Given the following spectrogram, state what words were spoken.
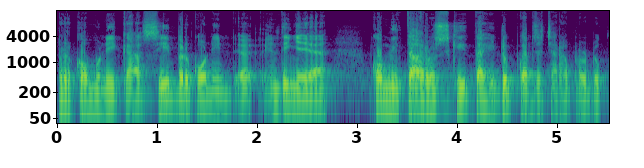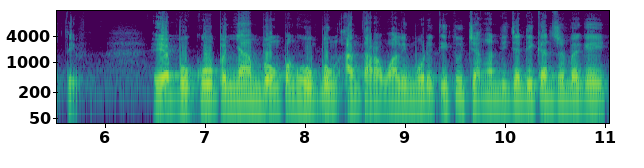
berkomunikasi, berkoni, eh, intinya ya, komite harus kita hidupkan secara produktif. Ya, buku penyambung, penghubung antara wali murid itu jangan dijadikan sebagai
